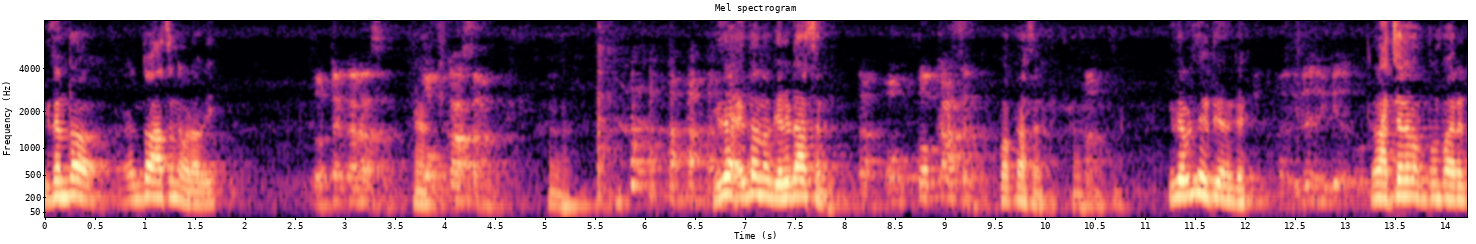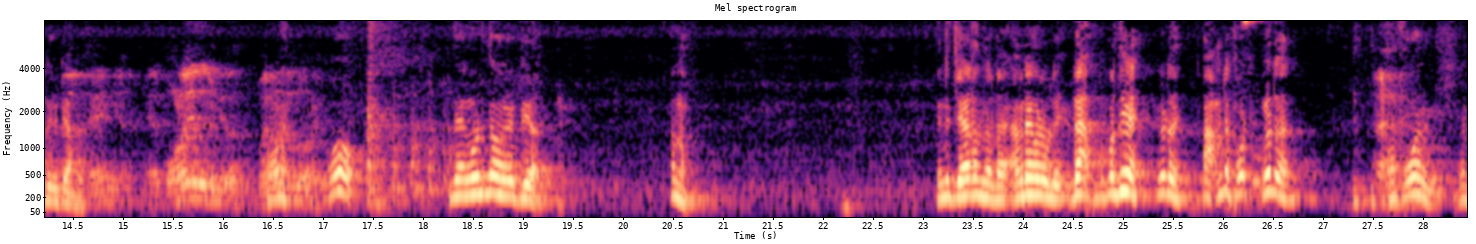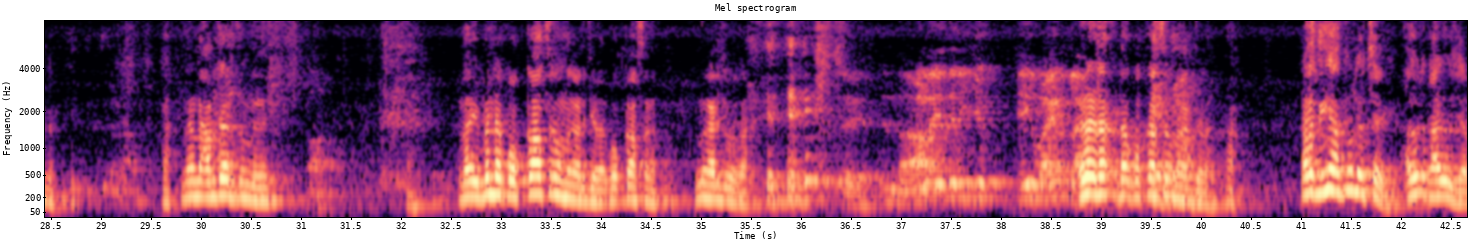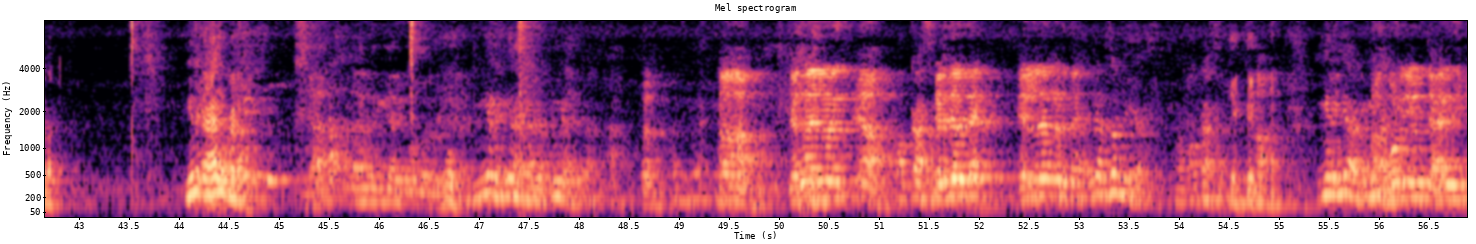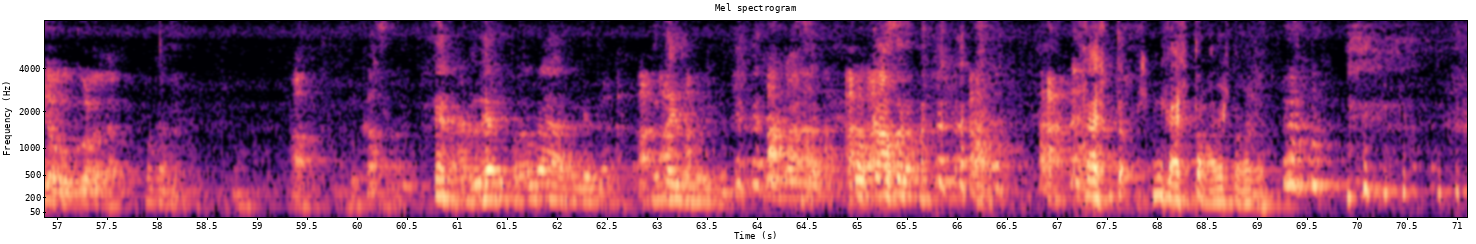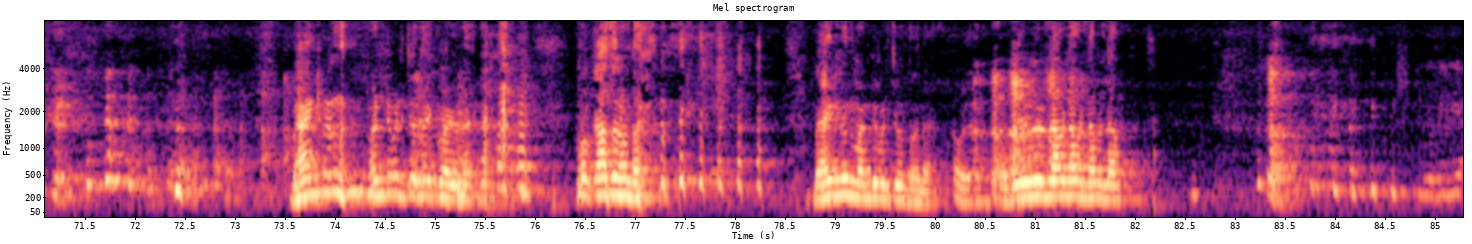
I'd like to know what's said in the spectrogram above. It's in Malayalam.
ഇതെന്തോ എന്തോ ആസനം എവിടാ വേ ഒറ്റക്കാലാസനം ആ. കൊക്കാസനം. ആ. ഇത് ഇതാണോ ഗരുഡാസനം? കൊക്കാസനം. ഇത് എവിടെ നിന്ന് കിട്ടിയത് നിന്റെ? അച്ഛനും അപ്പം പാരായിട്ട് കിട്ടിയാണ് ഓ ഇത് എങ്ങോട്ടും കിട്ടിയ ആണോ നിന്റെ ചേട്ടൻ ഉണ്ട് അവനെ കൂടെ വിളി. ഇടാ പ്രതിഭേ ഇങ്ങോട്ട് ആ അവന്റെ ഫോട്ടോ ഇങ്ങോട്ട്. അവൻ ഫോൺ എടുക്കും ഇങ്ങോട്ട് എന്നാ അവന്റെ അടുത്ത് നിന്ന് എടാ ഇവന്റെ കൊക്കാസനം ഒന്ന് കാണിച്ചു കൊക്കാസനം. ഒന്ന് കാണിച്ചു കൊടുക്കാം. എടാ എടാ എടാ കൊക്കാസനം ഒന്ന് കാണിച്ചു ആ. എടാ നീ അതുപോലെ വെച്ചേ അതുപോലെ കാൽ വെച്ചേടാ ഇങ്ങനെ കാൽ വെക്കടാ. ഇങ്ങനെ ഇങ്ങനെ എല്ലാം എടുത്തേ. എടുത്തോണ്ടിരിക്കാം. ഇങ്ങനെ അങ്ങോട്ട് അടൂരാരി. കൊക്കാസനം കഷ്ടം കഷ്ടമാണ് ബാംഗ്ലൂരിൽ നിന്ന് വണ്ടി പിടിച്ചു വന്നേക്കുവാ ഇവിടെ കൊക്കാസനം ഉണ്ടാക്കി ബാംഗ്ലൂരിൽ നിന്ന് വണ്ടി പിടിച്ചു വന്നവനെ അവിടെ.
